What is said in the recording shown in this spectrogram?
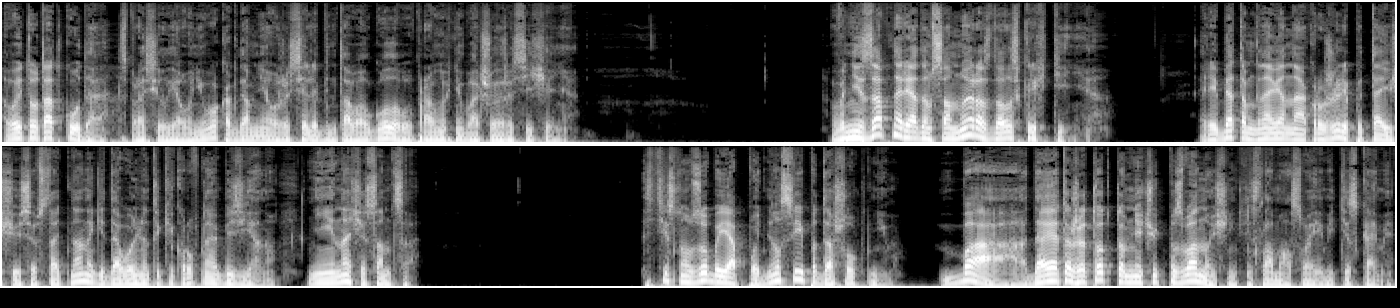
«Вы тут откуда?» — спросил я у него, когда мне уже сели бинтовал голову, промыв небольшое рассечение. Внезапно рядом со мной раздалось кряхтение. Ребята мгновенно окружили пытающуюся встать на ноги довольно-таки крупную обезьяну, не иначе самца. Стиснув зубы, я поднялся и подошел к ним. «Ба! Да это же тот, кто мне чуть позвоночник не сломал своими тисками!»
